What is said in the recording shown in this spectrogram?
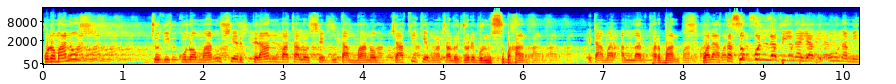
কোন মানুষ যদি কোন মানুষের প্রাণ বাঁচালো, সে গোটা মানব জাতিকে বাঁচালো। জোরে বলুন সুবহান এটা আমার আল্লাহর ফরমান। ওয়ালা তাসুবুল্লাযিনা ইয়াদউনা মিন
